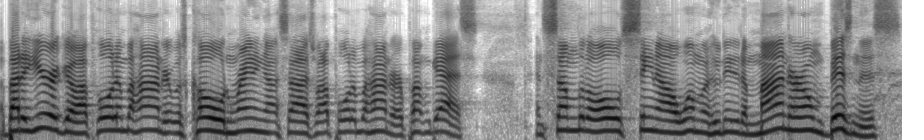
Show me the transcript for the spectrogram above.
About a year ago, I pulled in behind her. It was cold and raining outside, so I pulled in behind her, pumping gas. And some little old senile woman who needed to mind her own business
